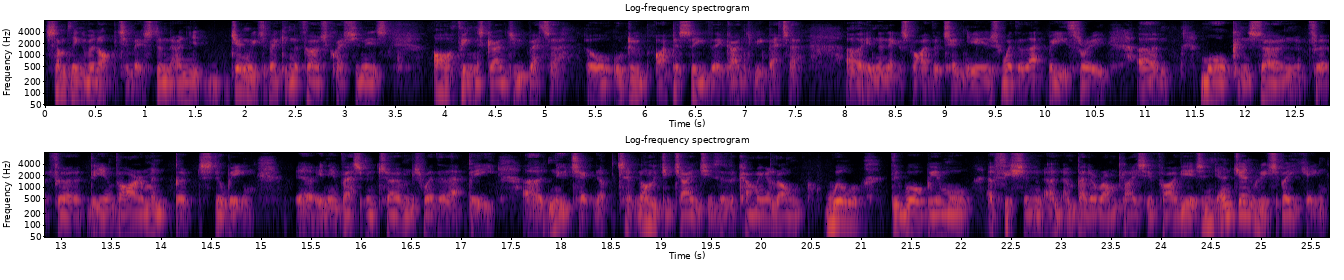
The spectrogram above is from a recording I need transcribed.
something of an optimist. And, and generally speaking, the first question is are things going to be better or, or do I perceive they're going to be better? Uh, in the next five or ten years, whether that be through um, more concern for, for the environment, but still being uh, in investment terms, whether that be uh, new technology changes that are coming along, will the world be a more efficient and, and better run place in five years? And, and generally speaking,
